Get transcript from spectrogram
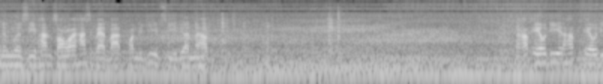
14,258 บาทผ่อนอยู่ที่24 เดือนนะครับนะครับ LD นะครับ LD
